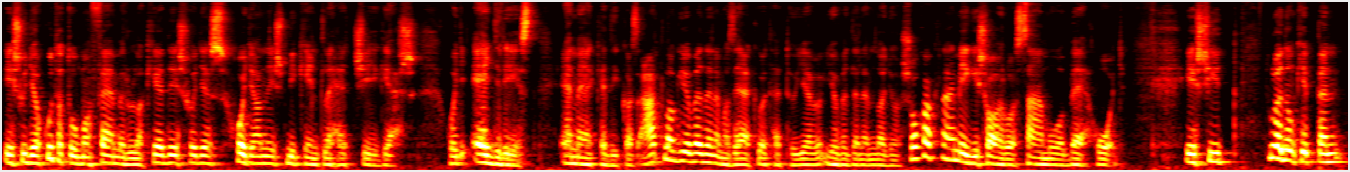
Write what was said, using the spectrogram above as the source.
és ugye a kutatóban felmerül a kérdés, hogy ez hogyan és miként lehetséges, hogy egyrészt emelkedik az átlagjövedelem, az elkölthető jövedelem nagyon sokaknál, mégis arról számol be, hogy. És itt tulajdonképpen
